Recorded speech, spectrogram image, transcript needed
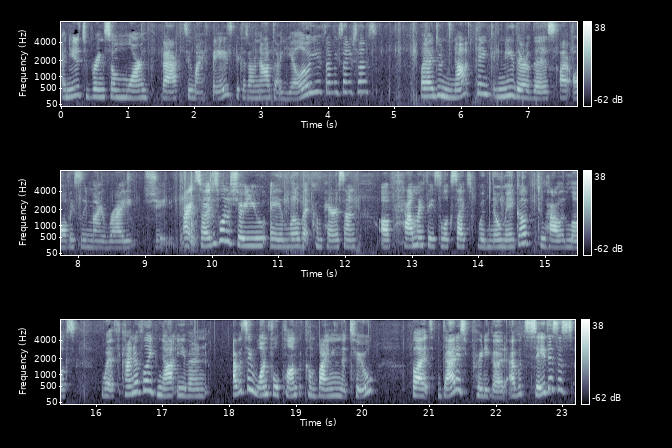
I needed to bring some warmth back to my face because I'm not that yellowy, if that makes any sense. But I do not think neither of this are obviously my right shade. Alright, so I just want to show you a little bit comparison of how my face looks like with no makeup to how it looks with kind of like not even, I would say one full pump combining the two. But that is pretty good. I would say this is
